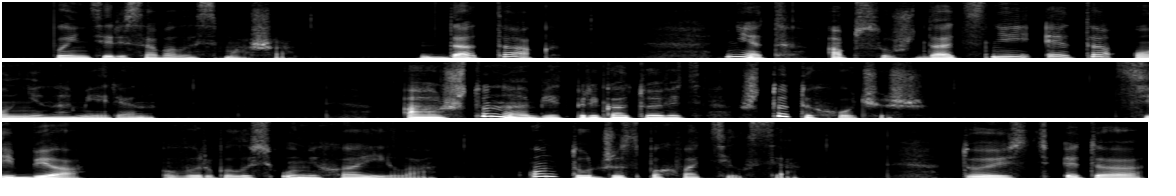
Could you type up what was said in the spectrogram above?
— поинтересовалась Маша. «Да так». Нет, обсуждать с ней это он не намерен. «А что на обед приготовить? Что ты хочешь?» «Тебя!» — вырвалось у Михаила. Он тут же спохватился. То есть это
